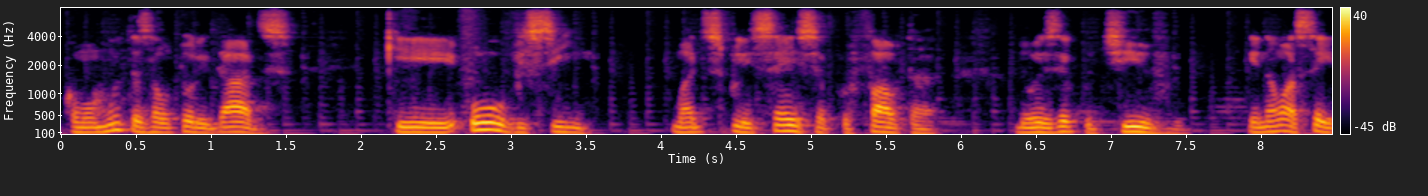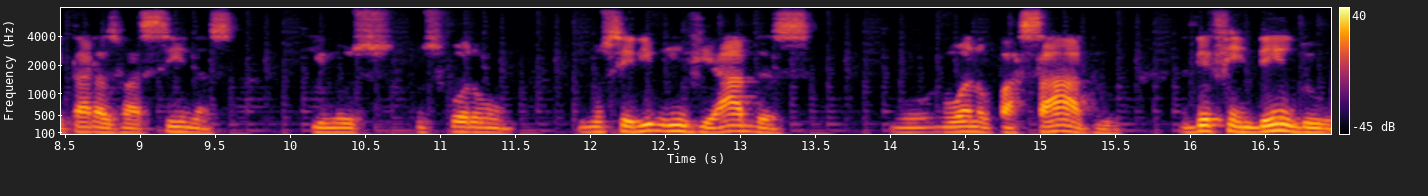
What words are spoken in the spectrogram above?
como muitas autoridades, que houve sim uma displicência por falta do executivo e não aceitar as vacinas que nos, nos foram, nos seriam enviadas no, no ano passado, defendendo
